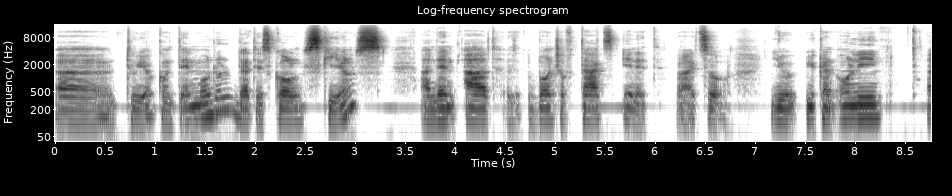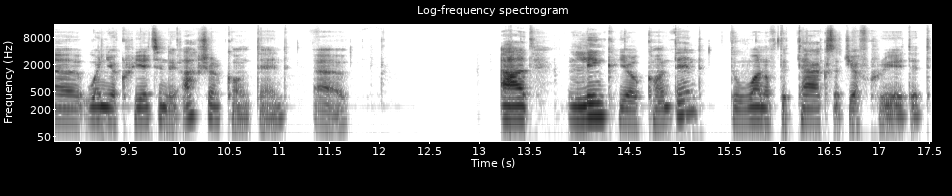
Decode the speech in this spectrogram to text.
uh, to your content model that is called skills and then add a bunch of tags in it right? So you you can only uh, when you're creating the actual content uh, add link your content to one of the tags that you have created.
